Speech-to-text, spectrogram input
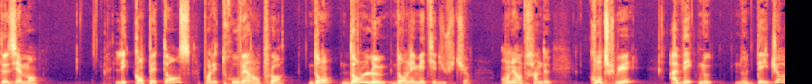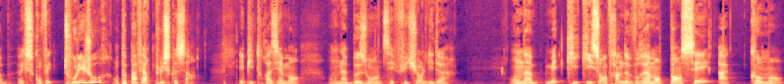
Deuxièmement, les compétences pour aller trouver un emploi dans, dans, le, dans les métiers du futur. On est en train de contribuer avec notre, day job, avec ce qu'on fait tous les jours. On ne peut pas faire plus que ça. Et puis troisièmement, on a besoin de ces futurs leaders on a, mais qui, qui sont en train de vraiment penser à comment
